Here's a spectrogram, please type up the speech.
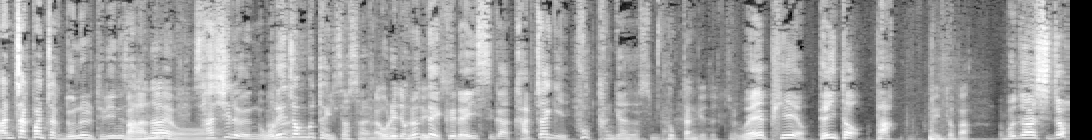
반짝반짝 눈을 들이는 사람들이 많아요. 사실은 오래 전부터 있었어요. 아, 오래전부터 그런데 있었어요. 그 레이스가 갑자기 훅 당겨졌습니다. 훅 당겨졌죠. 왜 피해요? 데이터 박. 데이터 박. 먼저 하시죠.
